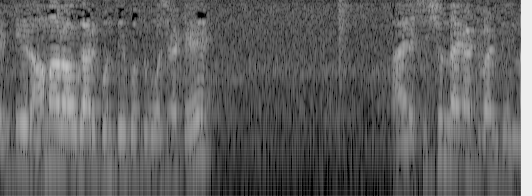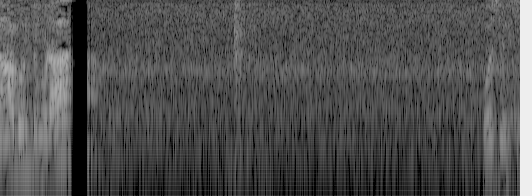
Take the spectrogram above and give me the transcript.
ఎన్టీ రామారావు గారి గొంతు గొంతు కోసినట్టే ఆయన శిష్యుడైనటువంటి నా గొంతు కూడా కోసేసి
